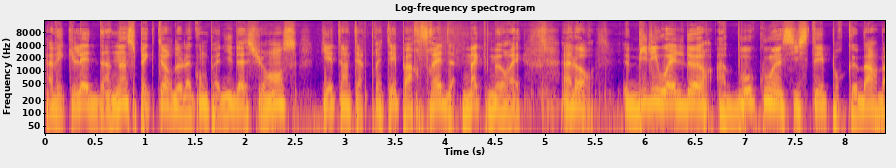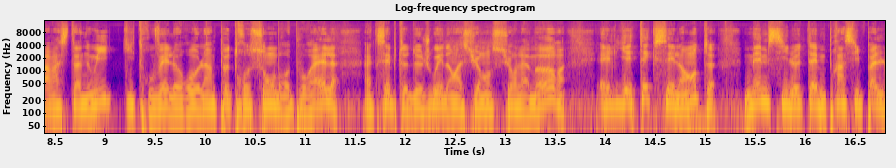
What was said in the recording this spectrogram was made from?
avec l'aide d'un inspecteur de la compagnie d'assurance qui est interprété par Fred McMurray. Alors, Billy Wilder a beaucoup insisté pour que Barbara Stanwyck, qui trouvait le rôle un peu trop sombre pour elle, accepte de jouer dans Assurance sur la mort. Elle y est excellente, même si le thème principal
